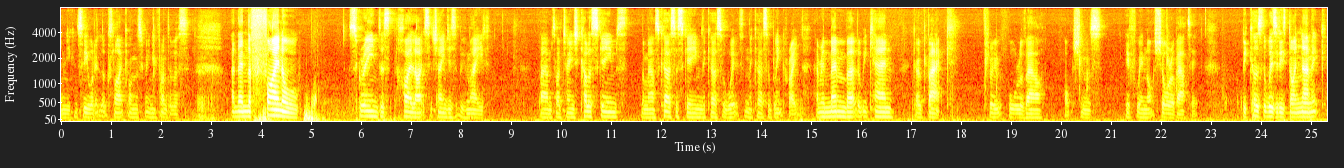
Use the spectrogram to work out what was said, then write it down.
And you can see what it looks like on the screen in front of us and then the final screen just highlights the changes that we've made um, so I've changed colour schemes the mouse cursor scheme, the cursor width and the cursor blink rate. And remember that we can go back through all of our options if we're not sure about it. Because the wizard is dynamic,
